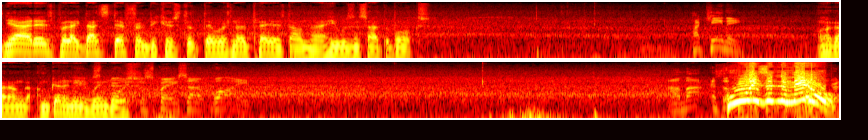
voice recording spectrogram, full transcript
Yeah, it is, but like that's different because the, there was no players down there. He was inside the box. Hakimi. Oh my god, I'm, I'm gonna need wingers. Who is in the middle?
